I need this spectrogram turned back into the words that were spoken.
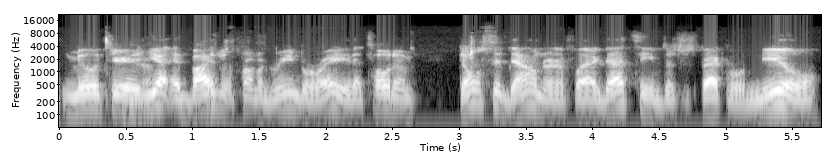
military. Yeah. He got advisement from a Green Beret that told him, "Don't sit down during a flag. That seems disrespectful. Kneel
